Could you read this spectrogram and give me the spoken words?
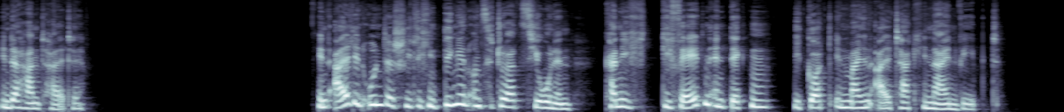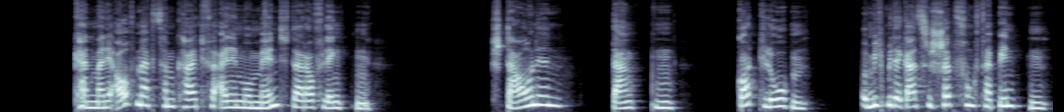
in der Hand halte. In all den unterschiedlichen Dingen und Situationen kann ich die Fäden entdecken, die Gott in meinen Alltag hineinwebt. kann meine Aufmerksamkeit für einen Moment darauf lenken, staunen, danken, Gott loben und mich mit der ganzen Schöpfung verbinden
